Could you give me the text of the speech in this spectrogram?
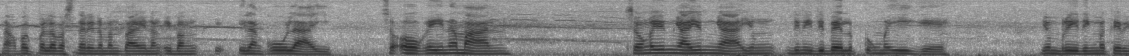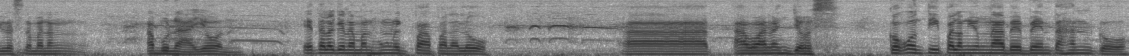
nakapagpalabas na rin naman tayo ng ibang ilang kulay. So okay naman. So ngayon nga yun nga yung dinidevelop kong maigi yung breeding materials naman ng abunayon. Eh talaga naman hong nagpapanalo. At awa ng Diyos. Kukunti pa lang yung nabebentahan ko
